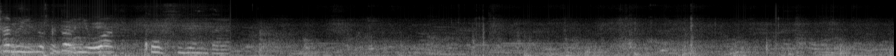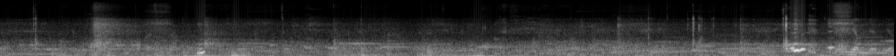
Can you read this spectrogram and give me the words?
多分のくだりはこうするん。だ diam diam diam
